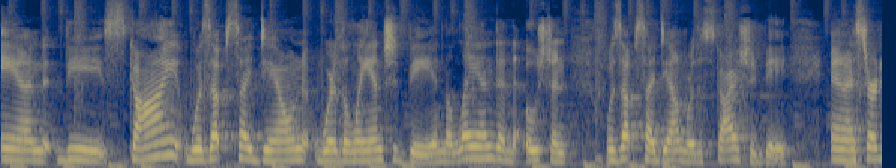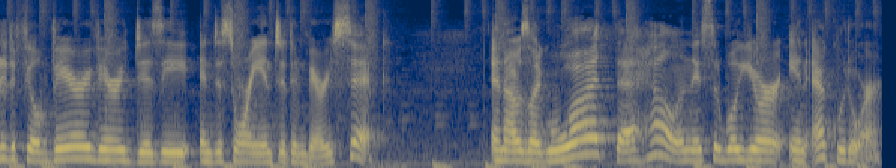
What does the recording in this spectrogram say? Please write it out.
and the sky was upside down where the land should be, and the land and the ocean was upside down where the sky should be and I started to feel very, very dizzy and disoriented and very sick. And I was like, what the hell? And they said, well, you're in Ecuador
